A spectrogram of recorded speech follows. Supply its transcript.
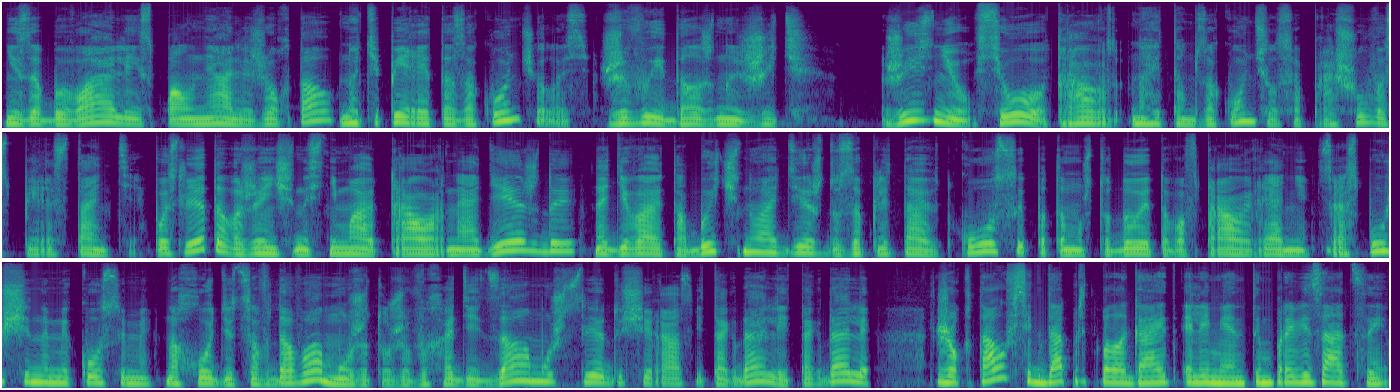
не забывали, исполняли жоктау. Но теперь это закончилось. Живые должны жить жизнью, все, траур на этом закончился, прошу вас, перестаньте. После этого женщины снимают траурные одежды, надевают обычную одежду, заплетают косы, потому что до этого в трауре они с распущенными косами находятся. Вдова может уже выходить замуж в следующий раз и так далее, и так далее. Жоктау всегда предполагает элемент импровизации.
